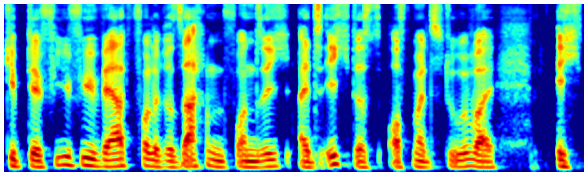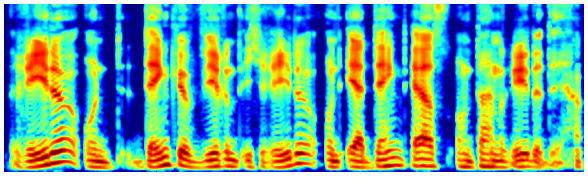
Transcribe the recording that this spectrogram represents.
gibt er viel, viel wertvollere Sachen von sich, als ich das oftmals tue, weil ich rede und denke, während ich rede und er denkt erst und dann redet er.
